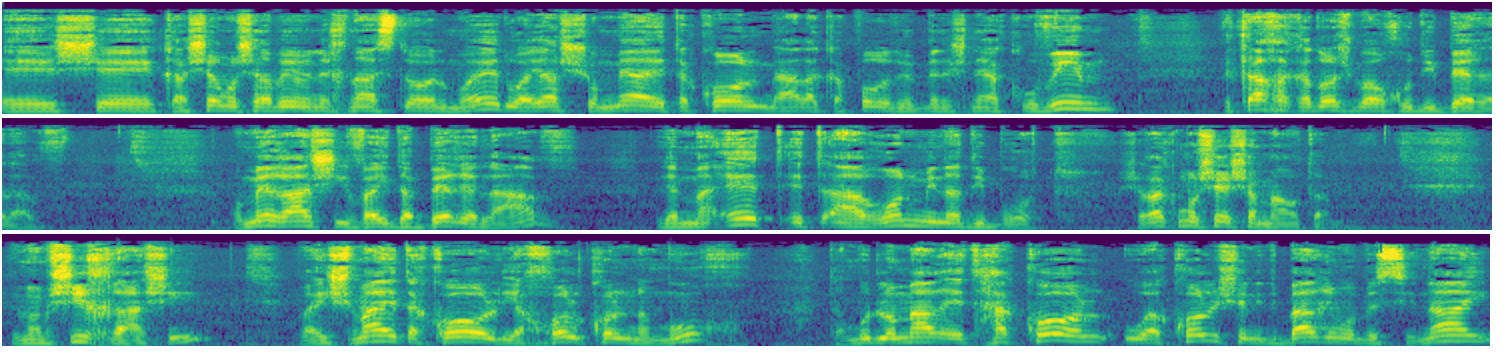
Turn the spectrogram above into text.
אה, שכאשר משה רבינו נכנס לאוהל מועד, הוא היה שומע את הכל מעל הכפורת מבין שני הכרובים, וכך הקדוש ברוך הוא דיבר אליו. אומר רש"י, וידבר אליו, למעט את אהרון מן הדיברות, שרק משה שמע אותם. וממשיך רש"י, וישמע את הכל יכול קול נמוך, תלמוד לומר את הכל הוא הקול שנדבר עמו בסיני,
